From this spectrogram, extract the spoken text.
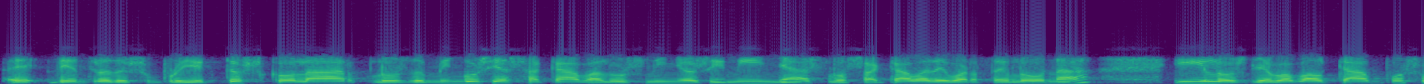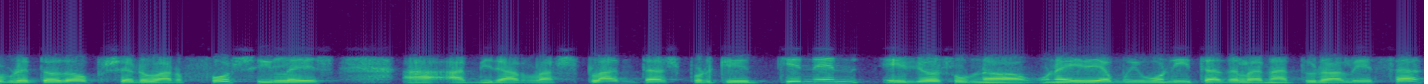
eh, dentro de su proyecto escolar, los domingos ya sacaba a los niños y niñas, los sacaba de Barcelona y los llevaba al campo, sobre todo a observar fósiles, a, mirar las plantas, porque tienen ellos una, una idea muy bonita de la naturaleza,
